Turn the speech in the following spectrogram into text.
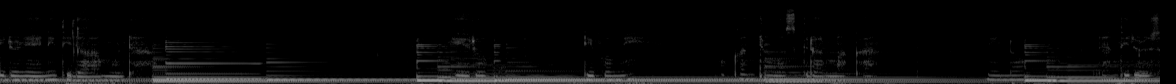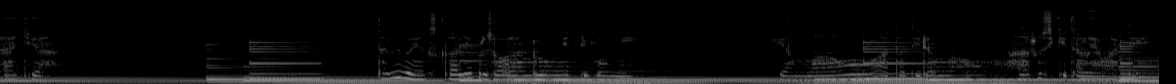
di dunia ini tidaklah mudah. Hidup di bumi bukan cuma sekedar makan, minum, dan tidur saja. Tapi banyak sekali persoalan rumit di bumi yang mau atau tidak mau harus kita lewati.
